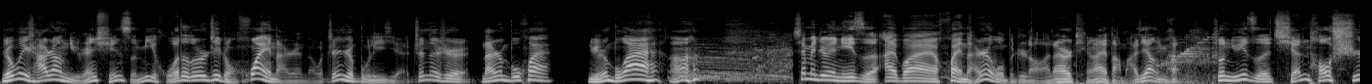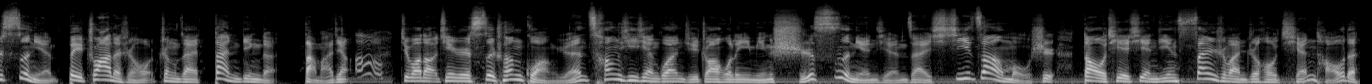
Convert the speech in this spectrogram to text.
你说为啥让女人寻死觅活的都是这种坏男人呢？我真是不理解，真的是男人不坏，女人不爱啊。下面这位女子爱不爱坏男人我不知道啊，但是挺爱打麻将的。说女子潜逃十四年，被抓的时候正在淡定的打麻将。据报道，近日四川广元苍溪县公安局抓获了一名十四年前在西藏某市盗窃现金三十万之后潜逃的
